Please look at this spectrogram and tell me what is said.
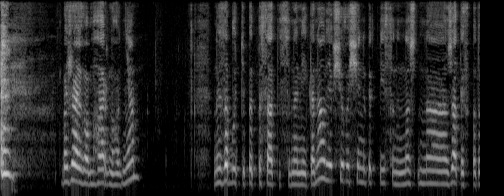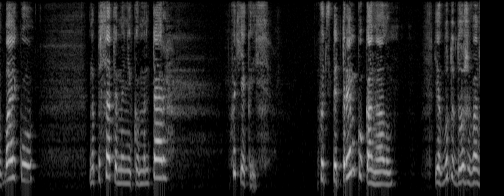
Бажаю вам гарного дня. Не забудьте підписатися на мій канал, якщо ви ще не підписані, нажати вподобайку, написати мені коментар, хоч якийсь, хоч в підтримку каналу. Я буду дуже вам,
